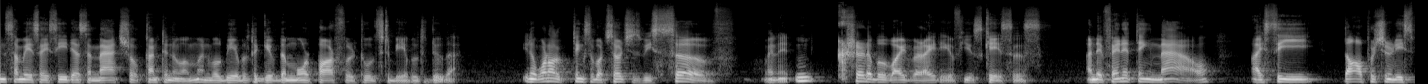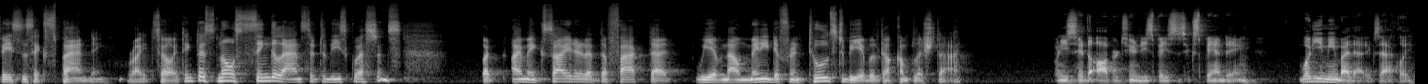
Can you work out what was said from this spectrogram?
in some ways i see it as a natural continuum and we'll be able to give them more powerful tools to be able to do that. You know one of the things about search is we serve an incredible wide variety of use cases. And if anything, now I see the opportunity space is expanding, right? So I think there's no single answer to these questions, but I'm excited at the fact that we have now many different tools to be able to accomplish that. when you say the opportunity space is expanding. What do you mean by that exactly?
